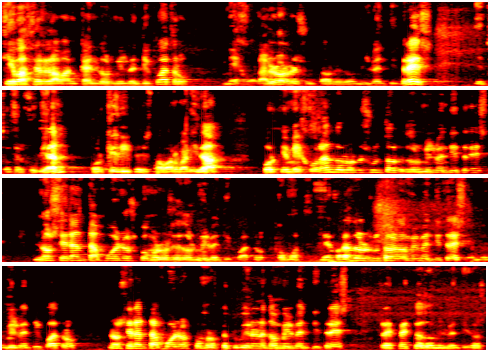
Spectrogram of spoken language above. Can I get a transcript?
¿qué va a hacer la banca en 2024? mejorar los resultados de 2023. Y entonces, Julián, ¿por qué dices esta barbaridad? Porque mejorando los resultados de 2023 no serán tan buenos como los de 2024. Como mejorando los resultados de 2023 en 2024 no serán tan buenos como los que tuvieron en 2023 respecto a 2022.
